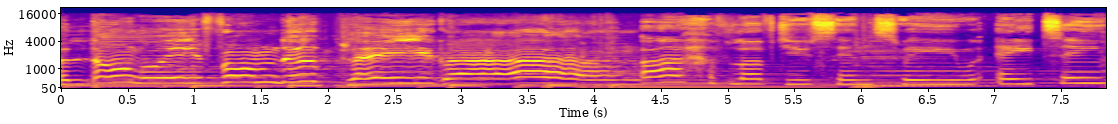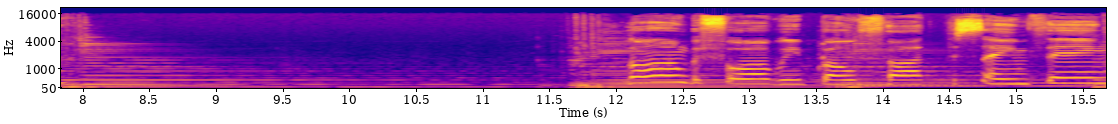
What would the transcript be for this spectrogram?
A long way from the playground. I have loved you since we were 18. Long before we both thought the same thing.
